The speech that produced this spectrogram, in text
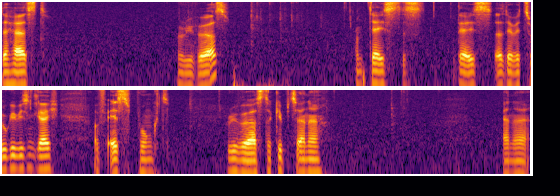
Der heißt Reverse. Und der ist das, der ist, äh, der wird zugewiesen gleich auf s.reverse. Da gibt es eine eine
